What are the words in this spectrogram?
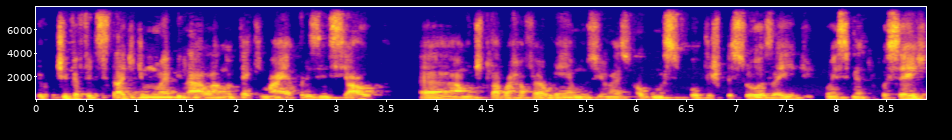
eu tive a felicidade de um webinar lá no Tecmaia presencial, eh, onde estava Rafael Lemos e mais algumas outras pessoas aí de conhecimento de vocês,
